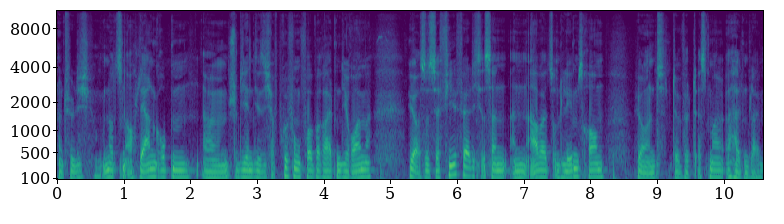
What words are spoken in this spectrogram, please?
natürlich nutzen auch Lerngruppen, äh, Studierende, die sich auf Prüfungen vorbereiten, die Räume. Ja, es ist sehr vielfältig, es ist ein, ein Arbeits- und Lebensraum. Ja, und der wird erstmal erhalten bleiben.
